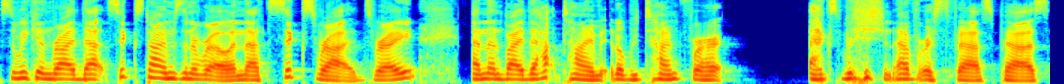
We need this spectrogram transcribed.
So we can ride that six times in a row and that's six rides, right? And then by that time, it'll be time for Expedition Everest fast pass.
